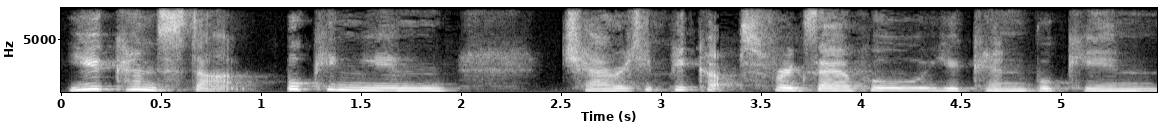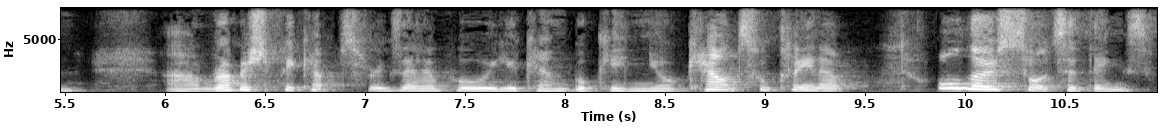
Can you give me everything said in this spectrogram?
You can start booking in charity pickups, for example. You can book in uh, rubbish pickups, for example. You can book in your council cleanup, all those sorts of things.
